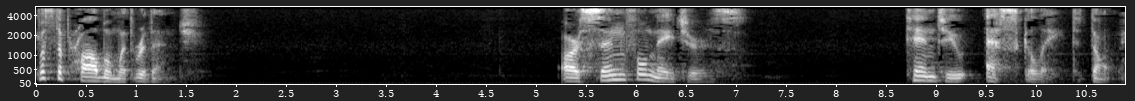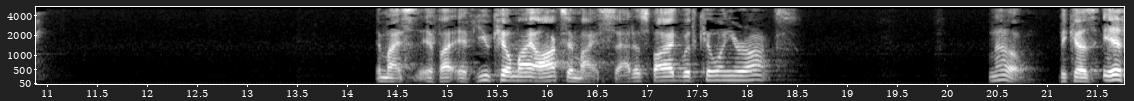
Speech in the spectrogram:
What's the problem with revenge? Our sinful natures tend to escalate, don't we? Am I, if, I, if you kill my ox, am I satisfied with killing your ox? No, because if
